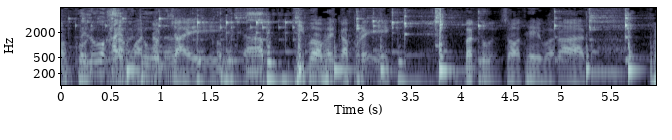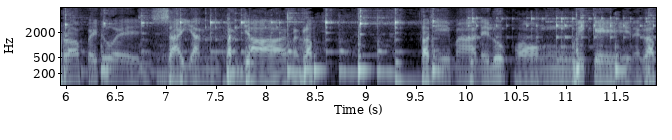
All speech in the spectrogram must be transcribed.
ขอบคุณไม่รู้ว่าใครรางมันวัลทูนนะน้ำใจขอบคุณครับที่มอบให้กับพระเอกบรรทุนสอเทวราช พร้อมไปด้วยสายยันปัญญานะครับ ตอนนี้มาในรูปของวิเกนะครับ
